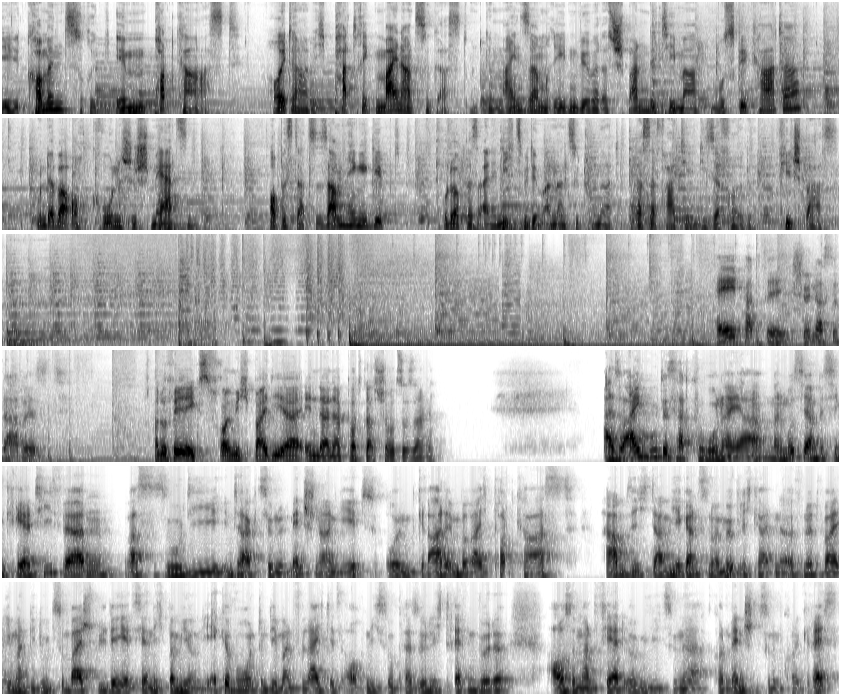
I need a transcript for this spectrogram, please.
Willkommen zurück im Podcast. Heute habe ich Patrick Meiner zu Gast und gemeinsam reden wir über das spannende Thema Muskelkater und aber auch chronische Schmerzen. Ob es da Zusammenhänge gibt oder ob das eine nichts mit dem anderen zu tun hat, das erfahrt ihr in dieser Folge. Viel Spaß! Hey Patrick, schön, dass du da bist. Hallo Felix, freue mich bei dir in deiner Podcast-Show zu sein. Also ein Gutes hat Corona ja. Man muss ja ein bisschen kreativ werden, was so die Interaktion mit Menschen angeht. Und gerade im Bereich Podcast haben sich da mir ganz neue Möglichkeiten eröffnet, weil jemand wie du zum Beispiel, der jetzt ja nicht bei mir um die Ecke wohnt und den man vielleicht jetzt auch nicht so persönlich treffen würde, außer man fährt irgendwie zu einer Convention, zu einem Kongress,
